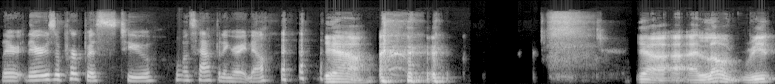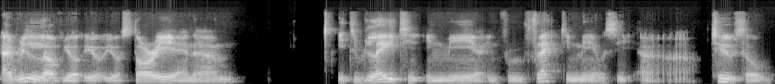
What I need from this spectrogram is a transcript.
there there is a purpose to what's happening right now. Yeah. Yeah I, I love re- i really love your your, your story and um it relates in, in me in reflect in me also, uh, too so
